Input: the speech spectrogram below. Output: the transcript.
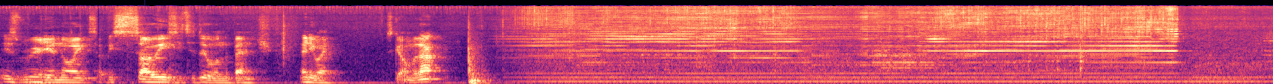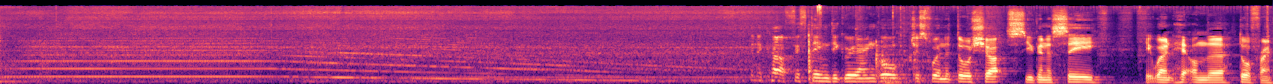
It is really annoying, so it'd be so easy to do on the bench. Anyway, let's get on with that. going to cut a 15 degree angle just when the door shuts you're going to see it won't hit on the door frame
